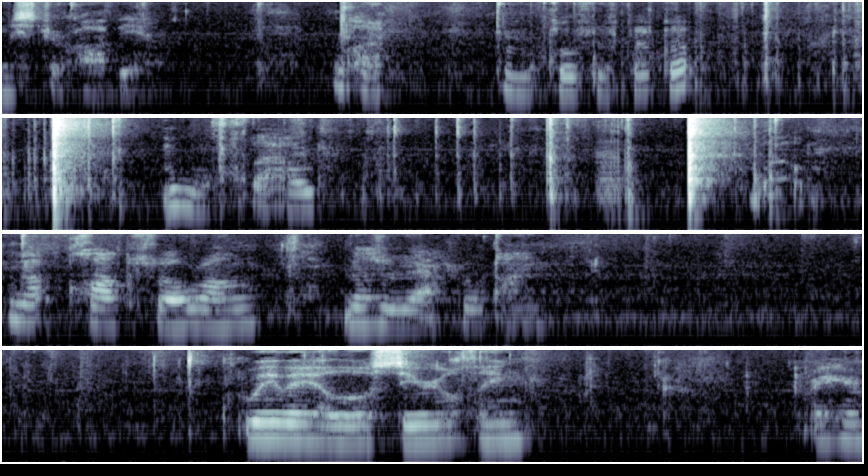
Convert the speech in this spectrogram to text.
Mr. Coffee. Okay. I'm gonna close this back up. Ooh, loud. Wow. That clock's so wrong. This is the actual time. We have a little cereal thing right here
